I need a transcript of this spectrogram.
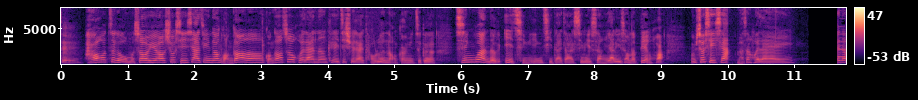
对，好，这个我们稍微又要休息一下，进一段广告了。广告之后回来呢，可以继续来讨论哦，关于这个新冠的疫情引起大家心理上压力上的变化。我们休息一下，马上回来。回到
